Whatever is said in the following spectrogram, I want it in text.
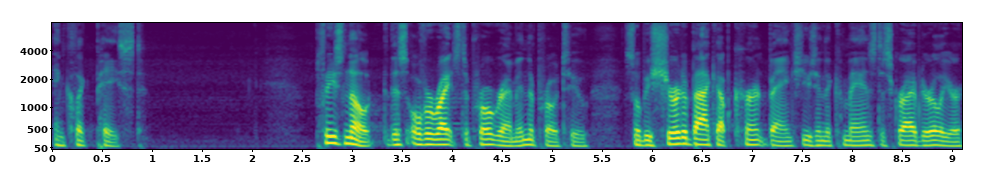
and click Paste. Please note that this overwrites the program in the Pro 2, so be sure to back up current banks using the commands described earlier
